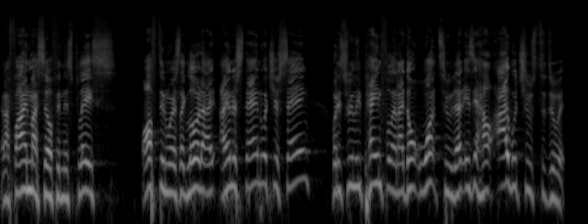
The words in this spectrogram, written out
And I find myself in this place often where it's like, Lord, I, I understand what you're saying, but it's really painful and I don't want to. That isn't how I would choose to do it.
